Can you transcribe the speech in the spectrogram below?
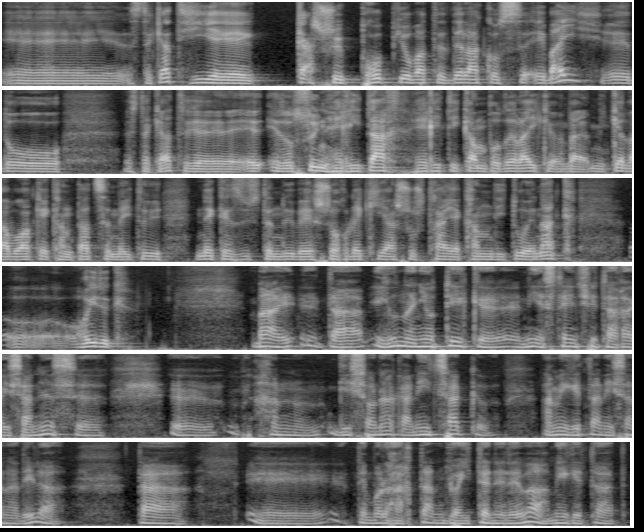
eh, ez dakiat, hie kasu propio bat delakoz ebai, edo ez dakiat, e, edo zuin herritar, herritik kanpo delaik, ba, Mikel Laboake kantatzen behitu, nek ez usten du be sorlekia sustraia kandituenak, hoi duk? Bai, eta egun dainotik eh, ni esteintzuitara izanez, eh, eh, han gizonak anitzak amigetan izan dira. Eta eh, denbora hartan joaiten ere ba, amigetat.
